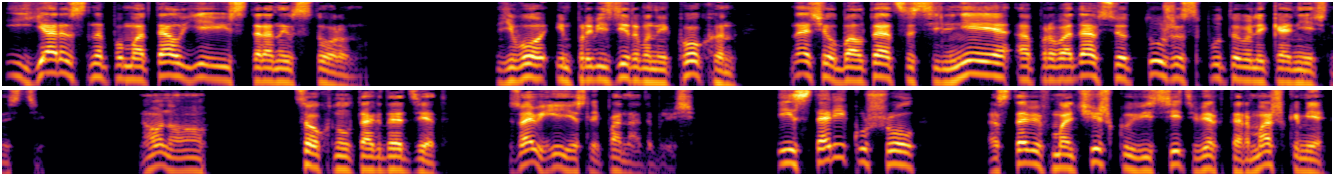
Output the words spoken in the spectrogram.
и яростно помотал ею из стороны в сторону. Его импровизированный кокон начал болтаться сильнее, а провода все туже спутывали конечности. «Ну-ну», — цокнул тогда дед, — «зови, если понадоблюсь». И старик ушел, оставив мальчишку висеть вверх тормашками,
